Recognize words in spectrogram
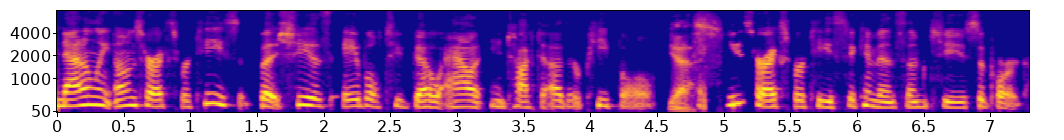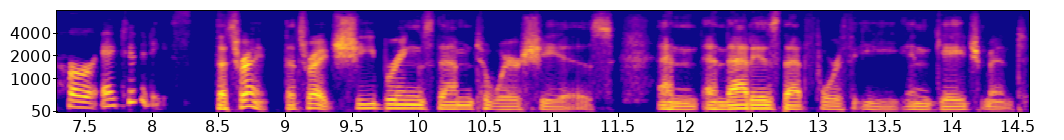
not only owns her expertise, but she is able to go out and talk to other people Yes. use her expertise to convince them to support her activities. That's right. That's right. She brings them to where she is, and and that is that fourth E, engagement.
